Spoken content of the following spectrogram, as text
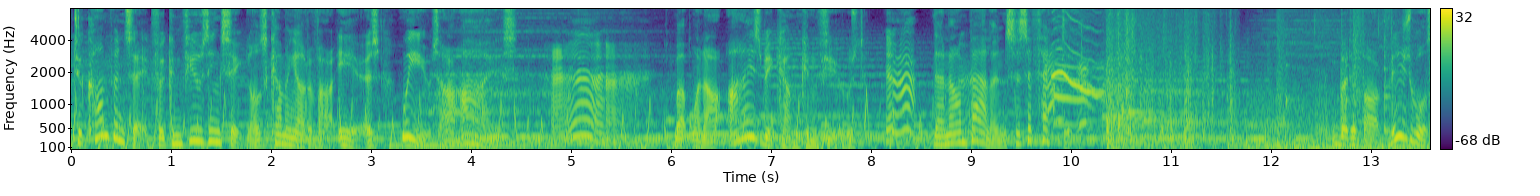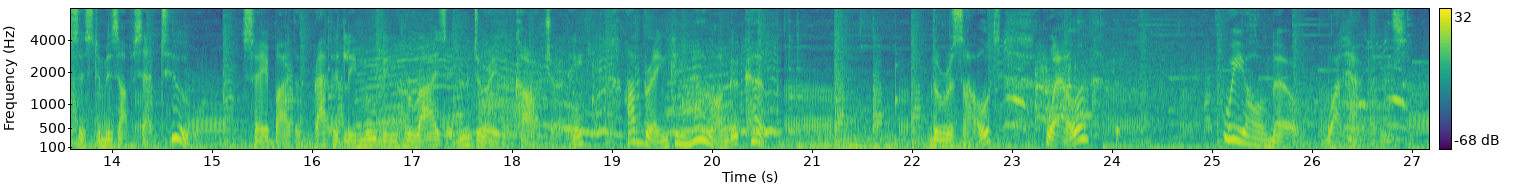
To compensate for confusing signals coming out of our ears, we use our eyes. But when our eyes become confused, then our balance is affected. But if our visual system is upset too, say by the rapidly moving horizon during a car journey, our brain can no longer cope. The result? Well, we all know what happens.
